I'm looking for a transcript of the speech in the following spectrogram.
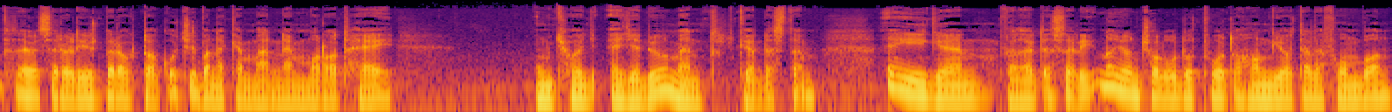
felszerelést berakta a kocsiba, nekem már nem maradt hely. Úgyhogy egyedül ment? kérdeztem. Igen, felelte Szeli. Nagyon csalódott volt a hangja a telefonban.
